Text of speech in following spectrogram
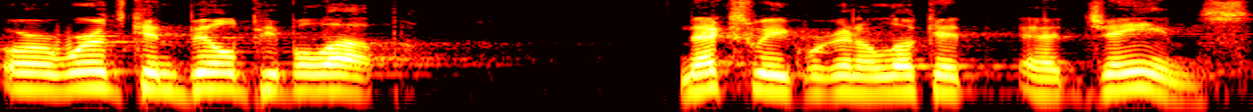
or our words can build people up. Next week, we're going to look at, at James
